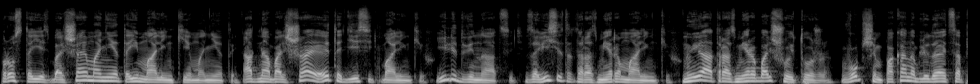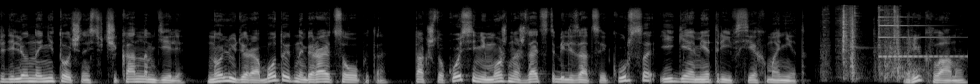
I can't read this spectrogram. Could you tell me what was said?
Просто есть большая монета и маленькие монеты. Одна большая – это 10 маленьких. Или 12. Зависит от размера маленьких. Ну и от размера большой тоже. В общем, пока наблюдается определенная неточность в чеканном деле. Но люди работают, набираются опыта. Так что к осени можно ждать стабилизации курса и геометрии всех монет. Реклама.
